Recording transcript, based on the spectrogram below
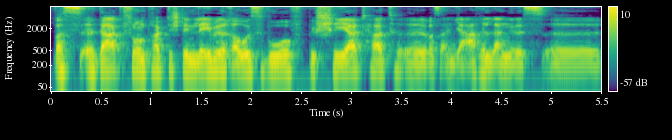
was äh, Dark Throne praktisch den Label-Rauswurf beschert hat, äh, was ein jahrelanges äh,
